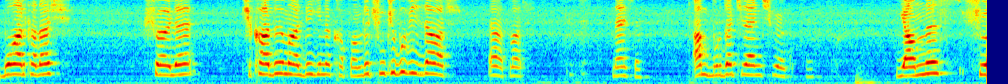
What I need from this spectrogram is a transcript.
Bu arkadaş şöyle çıkardığım halde yine kafamda. Çünkü bu bizde var. Evet var. Neyse. Ama buradakilerin hiçbir yok. Yalnız şu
